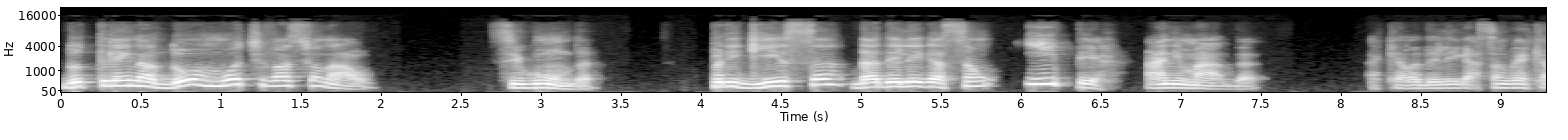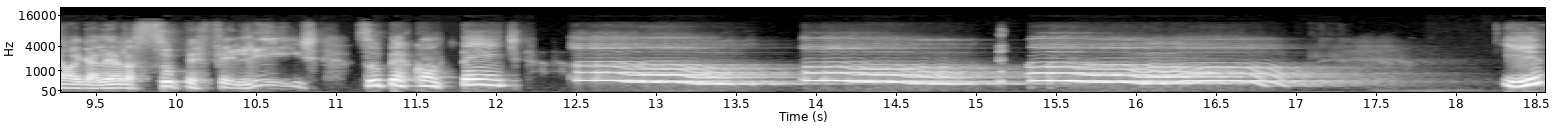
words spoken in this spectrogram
do treinador motivacional. Segunda, preguiça da delegação hiper animada. Aquela delegação vem aquela galera super feliz, super contente. E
